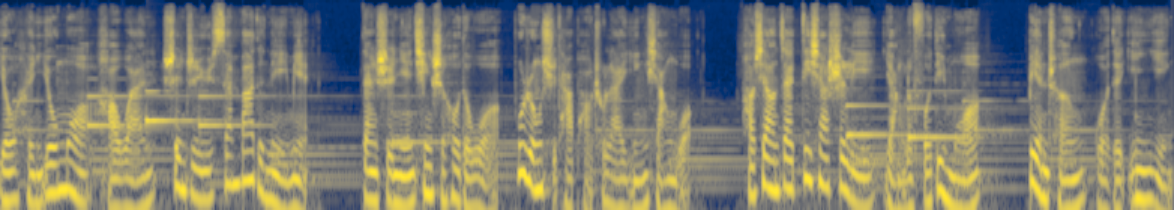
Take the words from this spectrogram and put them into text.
有很幽默、好玩，甚至于三八的那一面，但是年轻时候的我不容许它跑出来影响我。好像在地下室里养了伏地魔，变成我的阴影。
